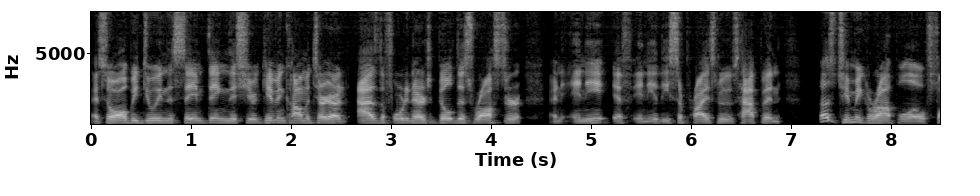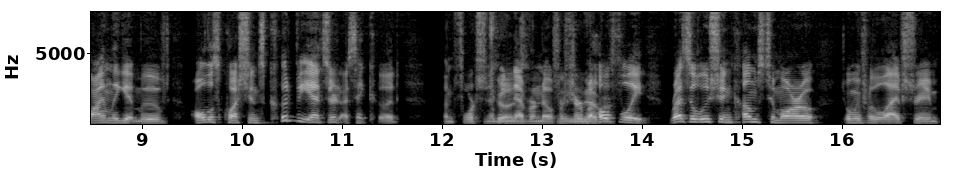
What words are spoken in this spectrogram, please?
And so I'll be doing the same thing this year, giving commentary on, as the 49ers build this roster. And any if any of these surprise moves happen, does Jimmy Garoppolo finally get moved? All those questions could be answered. I say could. Unfortunately, we never know for sure. Never. But hopefully, resolution comes tomorrow. Join me for the live stream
